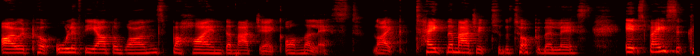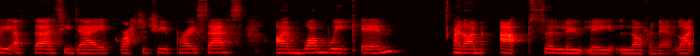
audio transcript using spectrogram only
I would put all of the other ones behind the magic on the list. Like, take the magic to the top of the list. It's basically a 30 day gratitude process. I'm one week in and I'm absolutely loving it. Like,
